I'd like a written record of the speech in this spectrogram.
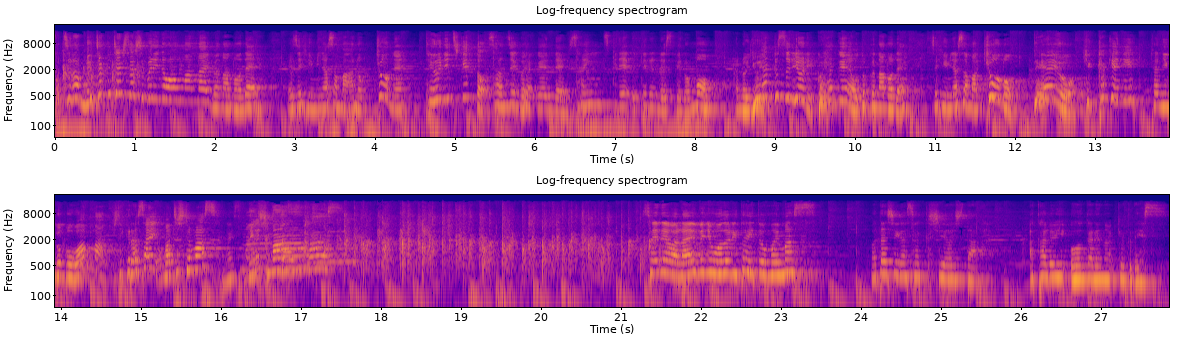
こちらめちゃくちゃ久しぶりのワンマンライブなのでえぜひ皆様あの今日ね手売りチケット3500円でサイン付きで売ってるんですけどもあの予約するより500円お得なのでぜひ皆様今日の出会いをきっかけにキャンディーゴーゴーワンマン来てください。お待ちしてます。お願いします。お願いします。それではライブに戻りたいと思います私が作詞をした明るいお別れの曲です。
